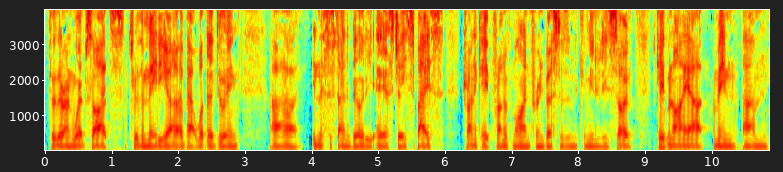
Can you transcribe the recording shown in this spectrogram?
through their own websites, through the media about what they're doing uh, in the sustainability ESG space, trying to keep front of mind for investors in the community. So keep an eye out. I mean, um,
